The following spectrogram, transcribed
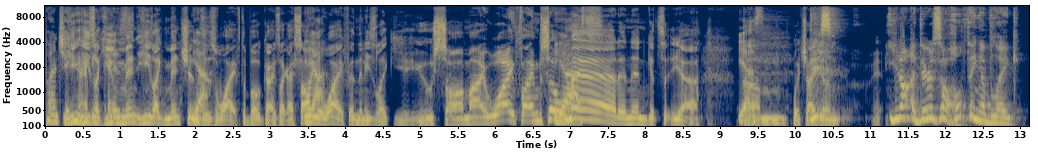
punching He, her. he's like you. because- Men, he like mentions Yeah. his wife. The boat guy's like, I saw Yeah. your wife, and then he's like, you, you saw my wife. I'm so Yes. mad, and then gets yeah. yes. Um, which I don't. You know, there's a whole thing of like,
